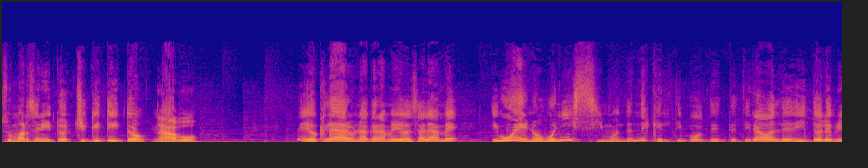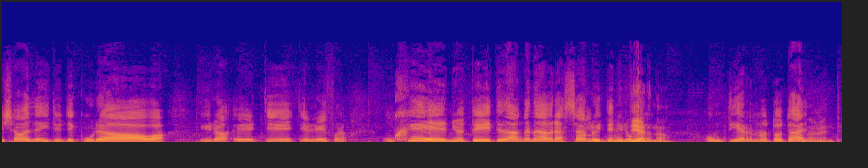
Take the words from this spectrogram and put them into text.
Es un marcenito chiquitito, Nabo. medio claro, una cara medio de salame. Y bueno, buenísimo, ¿entendés? Que el tipo te, te tiraba el dedito, le brillaba el dedito y te curaba. Y era, ET, teléfono. Un genio, te, te daban ganas de abrazarlo y tener Un tierno. un, un tierno total. Totalmente.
